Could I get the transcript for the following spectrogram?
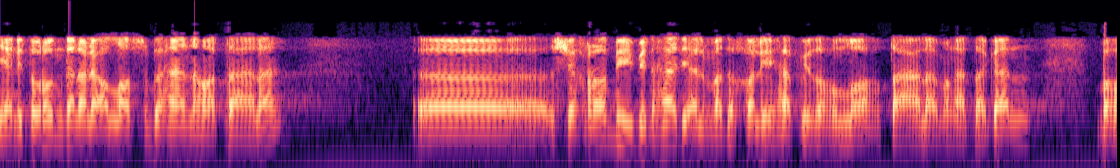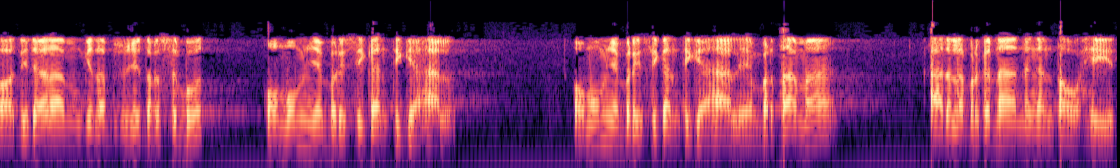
yang diturunkan oleh Allah Subhanahu wa taala Uh, Syekh Rabi bin Hadi Al-Madkhali hafizahullah taala mengatakan bahwa di dalam kitab suci tersebut umumnya berisikan tiga hal. Umumnya berisikan tiga hal. Yang pertama adalah berkenaan dengan tauhid.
